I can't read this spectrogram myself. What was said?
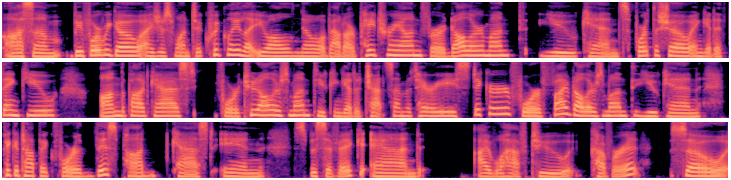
Awesome. Before we go, I just want to quickly let you all know about our Patreon. For a dollar a month, you can support the show and get a thank you on the podcast. For $2 a month, you can get a Chat Cemetery sticker. For $5 a month, you can pick a topic for this podcast in specific, and I will have to cover it. So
